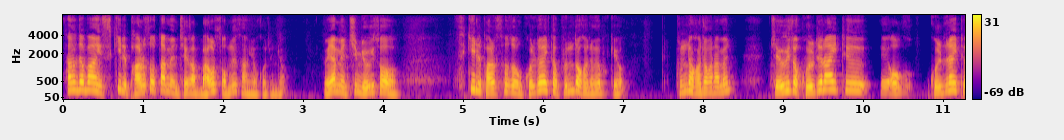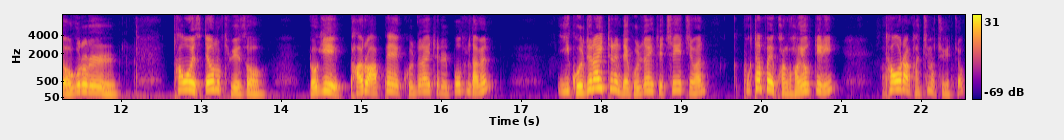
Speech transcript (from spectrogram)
상대방이 스킬을 바로 썼다면 제가 막을 수 없는 상황이었거든요. 왜냐면 지금 여기서 스킬을 바로 써서 골드나이트 분더 가정해 볼게요. 분더 가정을 하면 제가 여기서 골드나이트의 어그, 골드나이트 어그로를 타워에서 떼어놓기 위해서 여기 바로 앞에 골드나이트를 뽑는다면 이 골드나이트는 내 골드나이트 치겠지만 폭탄병의 광, 광역들이 타워랑 같이 맞추겠죠.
